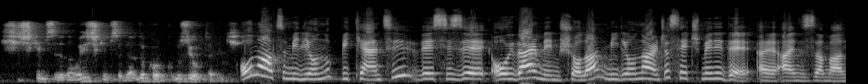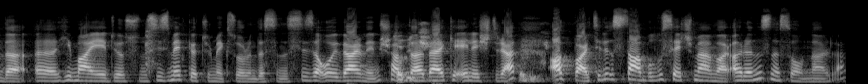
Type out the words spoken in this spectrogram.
Hiç kimseden ama hiç kimseden de korkumuz yok tabii ki. 16 milyonluk bir kenti ve size oy vermemiş olan milyonlarca seçmeni de e, aynı zamanda e, himaye ediyorsunuz. Hizmet götürmek zorundasınız. Size oy vermemiş Tabii hatta ki. belki eleştiren. AK Partili İstanbullu seçmen var. Aranız nasıl onlarla?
